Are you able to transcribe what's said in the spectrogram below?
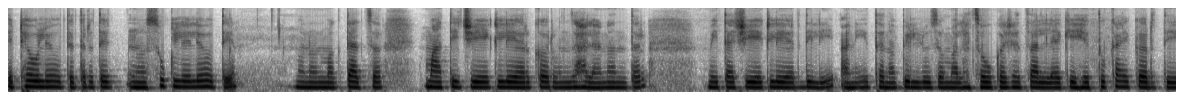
ते ठेवले होते. तर ते सुकलेले होते. म्हणून मग त्याचं मातीची एक लेअर करून झाल्यानंतर मी त्याची एक लेअर दिली आणि इथं ना पिल्लूचं मला चौकशा चालल्या की हे तू काय करते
